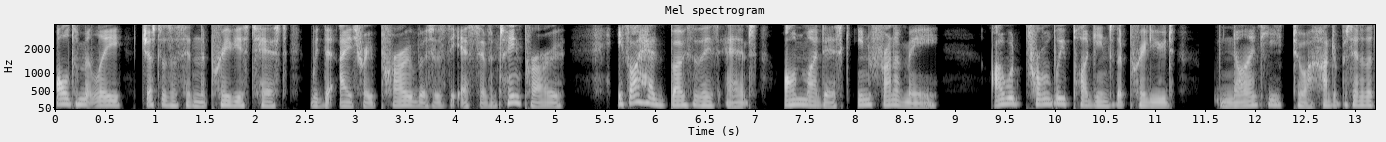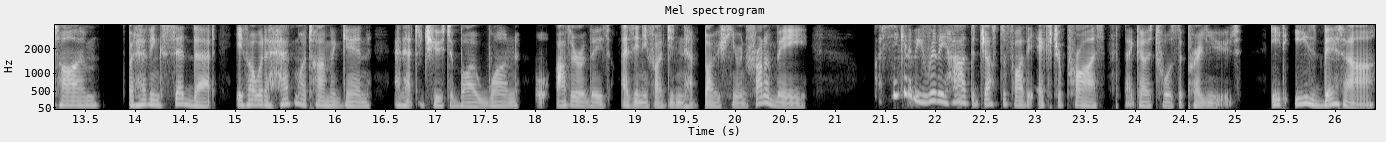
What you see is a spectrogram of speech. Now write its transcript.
Ultimately, just as I said in the previous test with the A3 Pro versus the S17 Pro, if I had both of these amps on my desk in front of me, I would probably plug into the Prelude 90 to 100% of the time. But having said that, if I were to have my time again and had to choose to buy one or other of these, as in if I didn't have both here in front of me, I think it'd be really hard to justify the extra price that goes towards the Prelude. It is better,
